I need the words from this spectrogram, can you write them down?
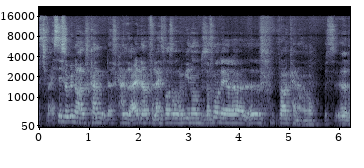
ich weiß nicht so genau. Das kann, das kann sein. Ne? Vielleicht war es auch irgendwie nur ein Besoffener, der äh, war. Keine Ahnung. Ist, äh,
